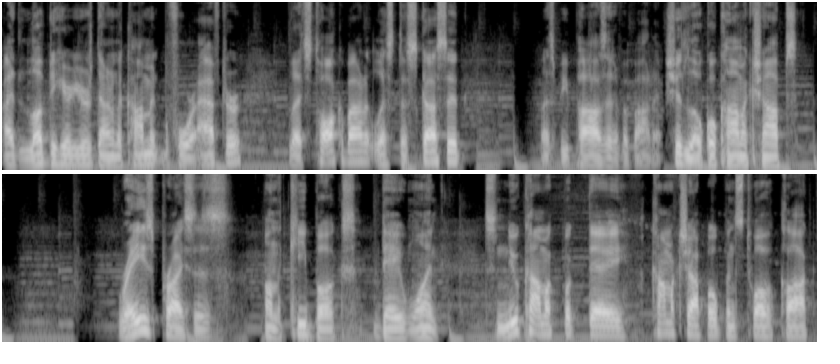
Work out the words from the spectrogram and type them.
I'd love to hear yours down in the comment before or after. Let's talk about it. Let's discuss it. Let's be positive about it. Should local comic shops raise prices on the key books day one. It's a new comic book day. Comic shop opens 12 o'clock.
